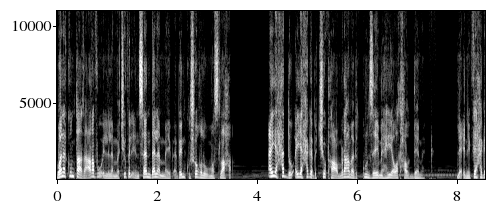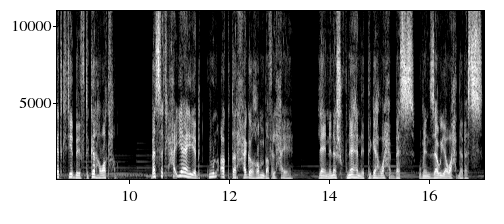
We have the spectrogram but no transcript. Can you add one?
ولا كنت هتعرفه إلا لما تشوف الإنسان ده لما يبقى بينكوا شغل ومصلحة. أي حد وأي حاجة بتشوفها عمرها ما بتكون زي ما هي واضحة قدامك لأن في حاجات كتير بنفتكرها واضحة. بس في الحقيقة هي بتكون أكتر حاجة غامضة في الحياة لأننا شفناها من اتجاه واحد بس ومن زاوية واحدة بس.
